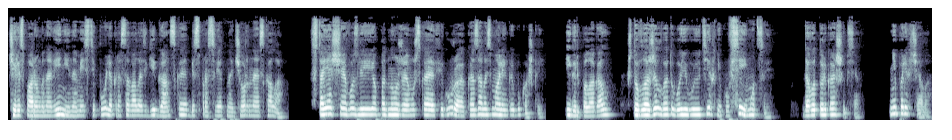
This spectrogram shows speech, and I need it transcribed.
Через пару мгновений на месте поля красовалась гигантская беспросветная черная скала. Стоящая возле ее подножия мужская фигура казалась маленькой букашкой. Игорь полагал, что вложил в эту боевую технику все эмоции. Да вот только ошибся. Не полегчало.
